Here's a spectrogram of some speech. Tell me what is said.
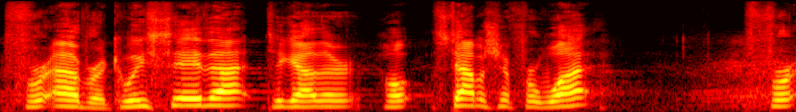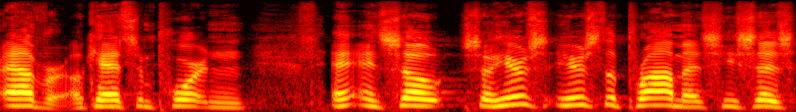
Forever. Can we say that together? Establish it for what? Forever. Okay, that's important. And, and so, so here's, here's the promise. He says,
